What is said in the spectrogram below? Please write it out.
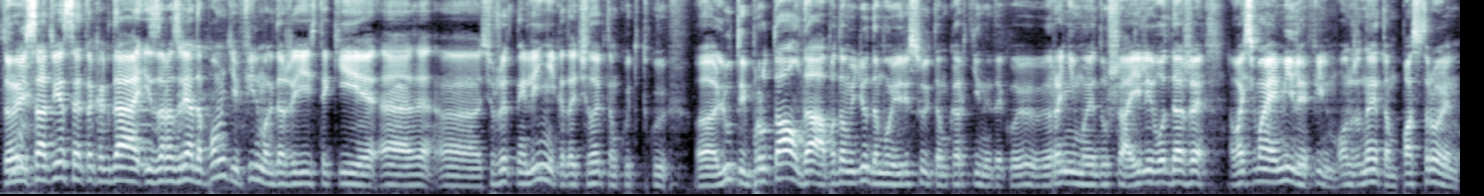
То есть, соответственно, это когда из-за разряда, помните, в фильмах даже есть такие э, э, сюжетные линии, когда человек там какой-то такой э, лютый брутал, да, а потом идет домой и рисует там картины такой э, ранимая душа. Или вот даже «Восьмая миля» фильм, он же на этом построен,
